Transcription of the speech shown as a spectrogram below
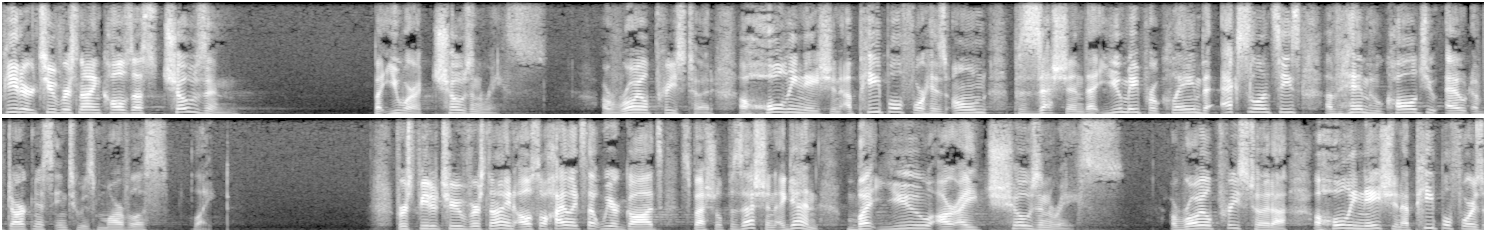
Peter 2, verse 9 calls us chosen, but you are a chosen race a royal priesthood, a holy nation, a people for his own possession, that you may proclaim the excellencies of him who called you out of darkness into his marvelous. 1 Peter 2, verse 9 also highlights that we are God's special possession. Again, but you are a chosen race, a royal priesthood, a, a holy nation, a people for his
